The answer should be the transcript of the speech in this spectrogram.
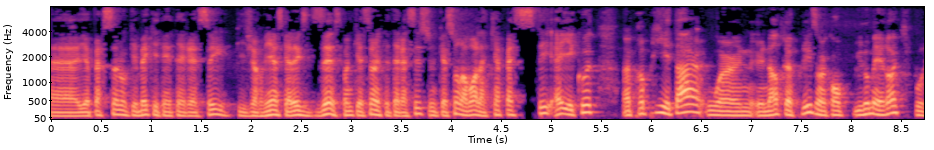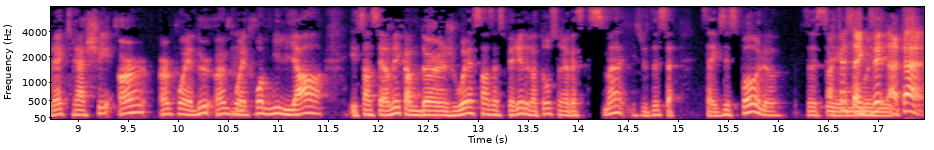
euh, il y a personne au Québec qui est intéressé. Puis je reviens à ce qu'Alex disait, c'est pas une question d'être intéressé, c'est une question d'avoir la capacité. Hey, écoute, un propriétaire ou une entreprise, un conglomérat qui pourrait cracher 1, 1.2, 1.3 milliards et s'en servir comme d'un jouet sans espérer de retour sur investissement, je veux dire, ça, ça existe pas, là. Ça, en fait, ça existe, attends,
